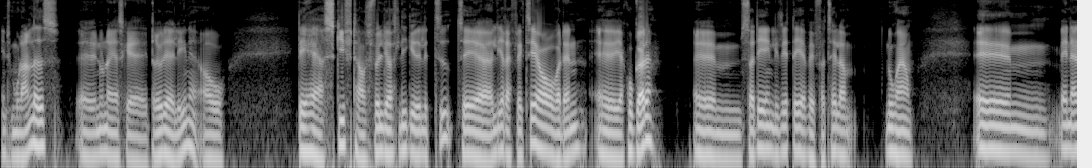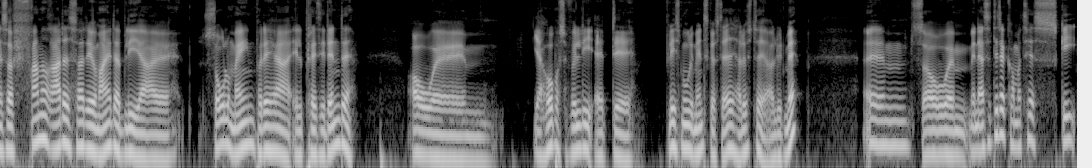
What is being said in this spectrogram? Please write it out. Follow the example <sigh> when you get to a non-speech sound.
en smule anderledes, øh, nu når jeg skal drive det alene, og det her skift har jo selvfølgelig også lige givet lidt tid til at lige reflektere over, hvordan øh, jeg kunne gøre det. Øh, så det er egentlig lidt det, jeg vil fortælle om nu her. Øh, men altså fremadrettet, så er det jo mig, der bliver øh, solo main på det her El Presidente. Og øh, jeg håber selvfølgelig, at øh, flest mulige mennesker stadig har lyst til at lytte med. Øhm, så, øhm, men altså det, der kommer til at ske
